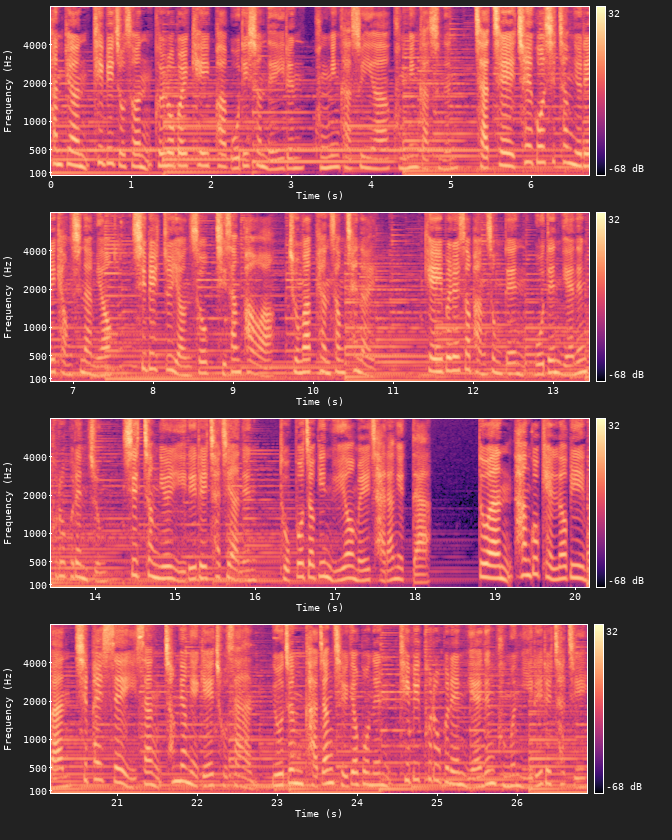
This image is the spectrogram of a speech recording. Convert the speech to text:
한편 TV조선 글로벌 K-팝 오디션 내일은 국민 가수 이하 국민 가수는 자체 최고 시청률을 경신하며 11주 연속 지상파와 종합 편성 채널 케이블에서 방송된 모든 예능 프로그램 중 시청률 1위를 차지하는 독보적인 위엄을 자랑했다. 또한 한국 갤럽이 만 18세 이상 1000명에게 조사한 요즘 가장 즐겨보는 TV 프로그램 예능 부문 1위를 차지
